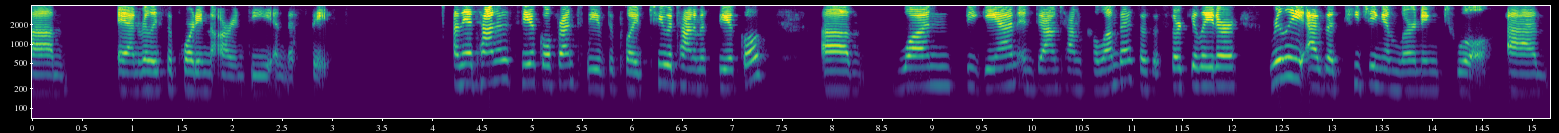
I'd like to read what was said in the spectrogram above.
um, and really supporting the R&D in this space. On the autonomous vehicle front, we have deployed two autonomous vehicles. Um, one began in downtown Columbus as a circulator, really as a teaching and learning tool, um,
